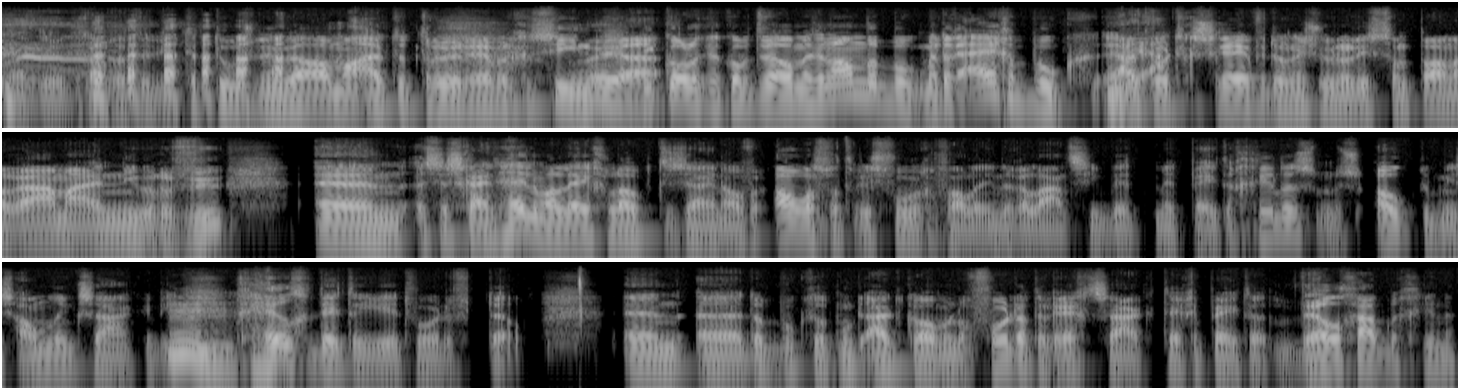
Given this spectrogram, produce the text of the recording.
natuurlijk. Dat we die tattoos nu wel allemaal uit de treur hebben gezien. Ja. Nicole komt wel met een ander boek, met haar eigen boek. En Nou dat ja. wordt geschreven door een journalist van Panorama en Nieuwe Revue. En ze schijnt helemaal leeggelopen te zijn over alles wat er is voorgevallen in de relatie met, met Peter Gillis. Dus ook de mishandelingszaken die Mm. heel gedetailleerd worden verteld. En eh, dat boek dat moet uitkomen nog voordat de rechtszaak tegen Peter wel gaat beginnen.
